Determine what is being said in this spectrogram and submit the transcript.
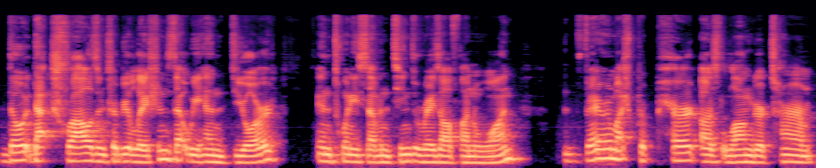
though that trials and tribulations that we endured in 2017 to raise our fund one very much prepared us longer term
